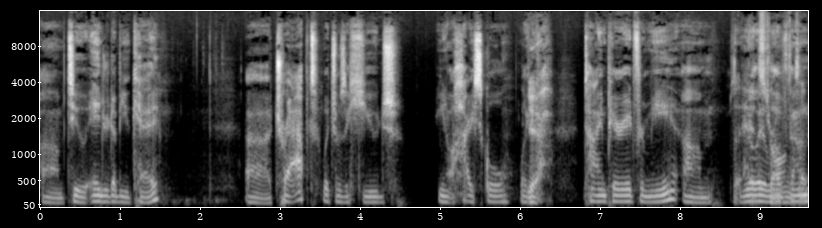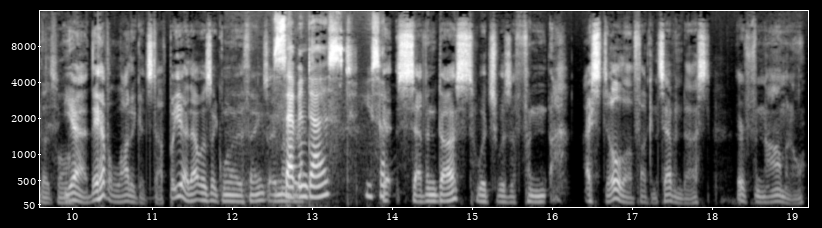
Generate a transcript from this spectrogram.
um, to Andrew WK, uh, Trapt, which was a huge, you know, high school like Yeah. time period for me. Um, that really love them. that that song? Yeah, they have a lot of good stuff. But yeah, that was like one of the things. I remember- Sevendust. You saw Sevendust, which was a fun. I still love fucking Sevendust. They're phenomenal.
